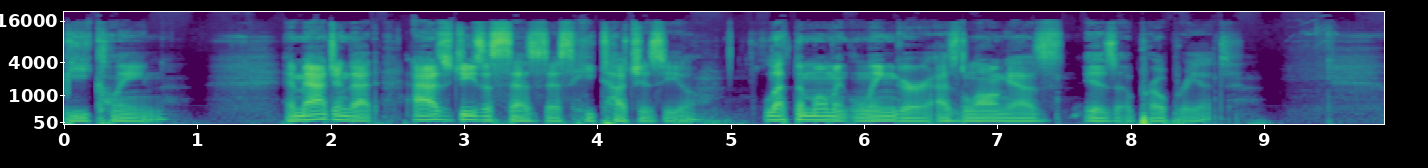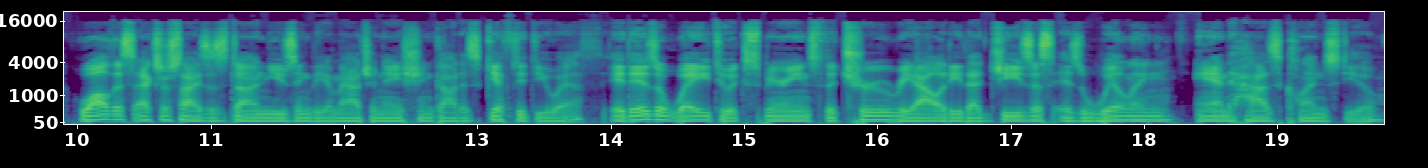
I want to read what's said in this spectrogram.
be clean. Imagine that as Jesus says this, he touches you. Let the moment linger as long as is appropriate. While this exercise is done using the imagination God has gifted you with, it is a way to experience the true reality that Jesus is willing and has cleansed you.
